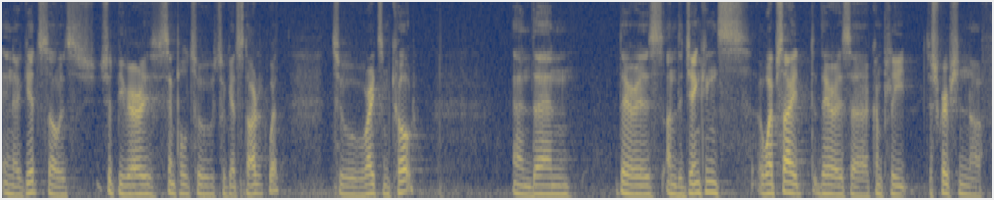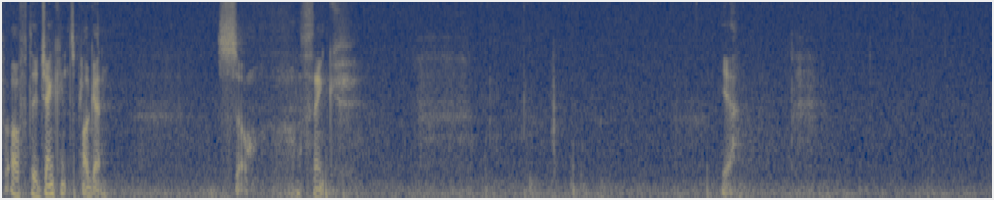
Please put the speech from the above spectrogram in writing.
in a Git, so it should be very simple to, to get started with, to write some code. And then there is, on the Jenkins website, there is a complete description of, of the Jenkins plugin. So I think Are there any questions? Um, are there any specific reports uh, within Tattletale that help with the new way of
